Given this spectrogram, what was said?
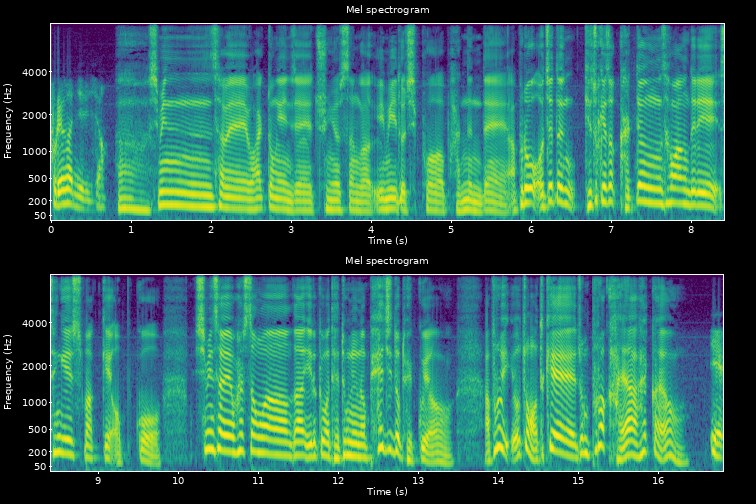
불행한 일이죠. 아, 시민사회 활동의 이제 중요성과 의미도 짚어봤는데 앞으로 어쨌든 계속해서 갈등 상황들이 생길 수밖에 없고 시민사회 활성화가 이렇게 뭐 대통령령 폐지도 됐고요. 앞으로 좀 어떻게 좀 풀어가야 할까요? 예,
